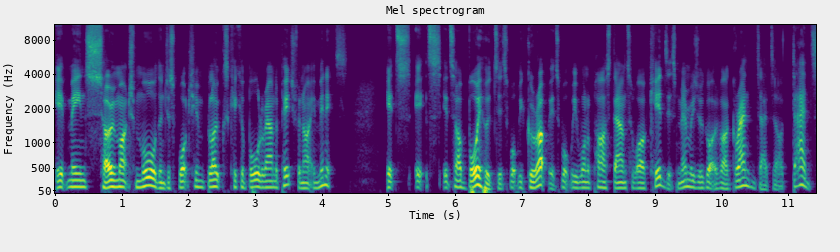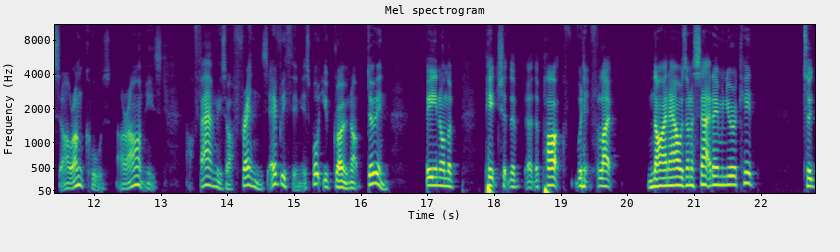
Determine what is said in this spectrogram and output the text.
it means so much more than just watching blokes kick a ball around a pitch for 90 minutes. It's it's it's our boyhoods. It's what we grew up. It's what we want to pass down to our kids. It's memories we've got of our granddads, our dads, our uncles, our aunties, our families, our friends, everything. It's what you've grown up doing. Being on the pitch at the at the park for like nine hours on a Saturday when you were a kid. To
